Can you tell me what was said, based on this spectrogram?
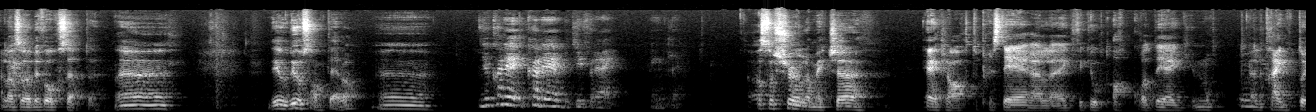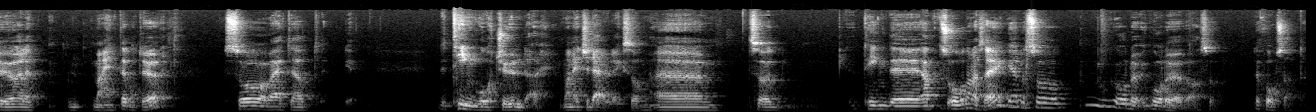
Eller så det fortsetter. Eh, det, er jo, det er jo sant, det, da. Eh, Ja, hva, det, hva det betyr for deg, egentlig? altså, selv om ikke jeg klarte å prestere, eller jeg fikk gjort akkurat det jeg måtte, eller trengte å gjøre, eller mente jeg måtte gjøre, så vet jeg at ting går ikke under. Man er ikke der, liksom. Eh, så ting det, Enten så ordner det seg, eller så går det, går det over. altså. Det fortsetter.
